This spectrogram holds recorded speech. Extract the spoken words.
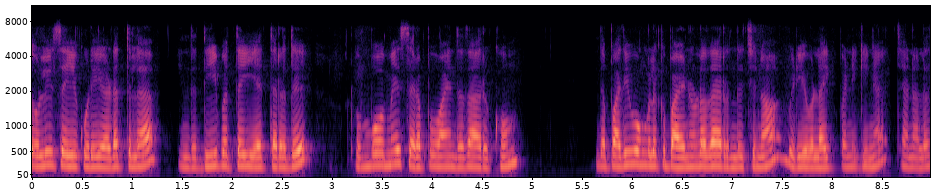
தொழில் செய்யக்கூடிய இடத்துல இந்த தீபத்தை ஏற்றுறது ரொம்பவுமே சிறப்பு வாய்ந்ததாக இருக்கும். இந்த பதிவு உங்களுக்கு பயனுள்ளதாக இருந்துச்சுன்னா வீடியோவை லைக் பண்ணிக்கோங்க. சேனலை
